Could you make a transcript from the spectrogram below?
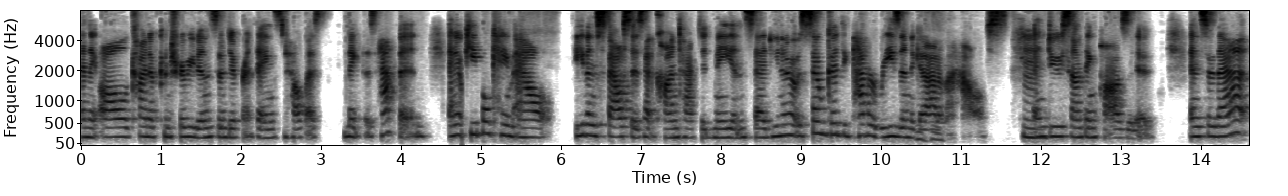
And they all kind of contributed in some different things to help us make this happen. And people came out, even spouses had contacted me and said, you know, it was so good to have a reason to get mm-hmm. out of my house mm-hmm. and do something positive. And so that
